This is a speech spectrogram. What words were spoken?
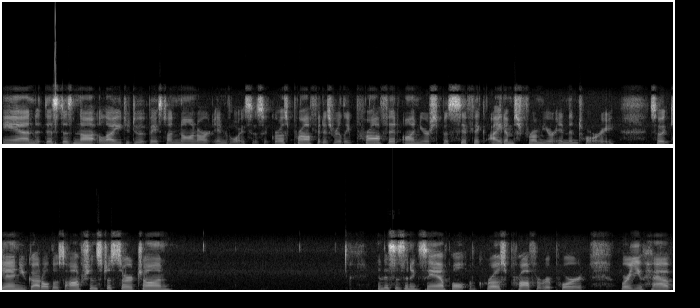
and this does not allow you to do it based on non-art invoices. A gross profit is really profit on your specific items from your inventory. So again, you've got all those options to search on. And this is an example of gross profit report where you have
